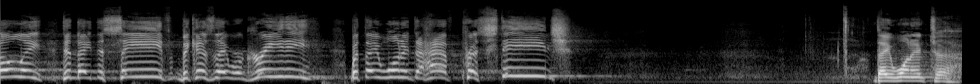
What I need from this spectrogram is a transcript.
only did they deceive because they were greedy, but they wanted to have prestige. They wanted to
